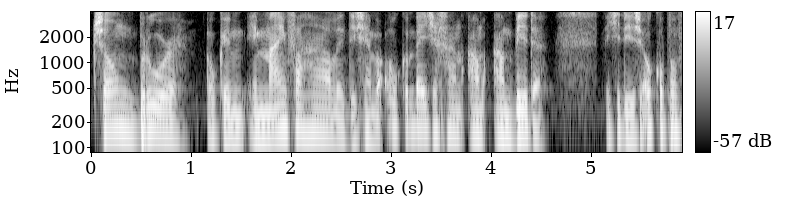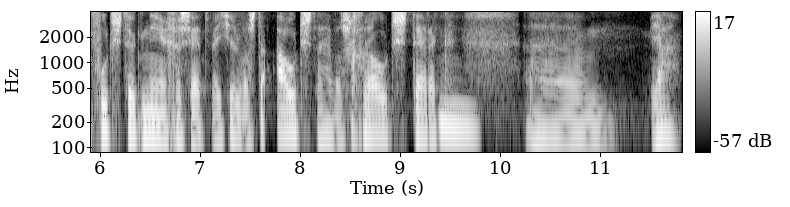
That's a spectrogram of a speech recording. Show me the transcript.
zo'n broer ook in, in mijn verhalen, die zijn we ook een beetje gaan aan- aanbidden. Weet je, die is ook op een voetstuk neergezet. Weet je, dat was de oudste, hij was groot, sterk. Mm. Ehm, ja,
